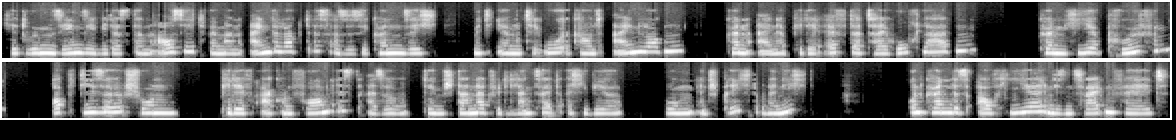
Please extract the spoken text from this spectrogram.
Hier drüben sehen Sie, wie das dann aussieht, wenn man eingeloggt ist. Also Sie können sich mit Ihrem TU-Account einloggen, können eine PDF-Datei hochladen, können hier prüfen, ob diese schon PDF-A-konform ist, also dem Standard für die Langzeitarchivierung entspricht oder nicht und können das auch hier in diesem zweiten Feld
